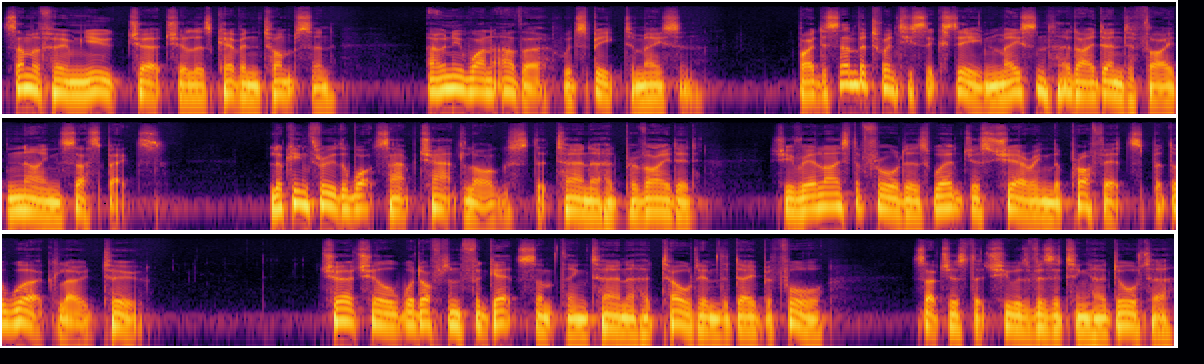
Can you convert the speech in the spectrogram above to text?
some of whom knew Churchill as Kevin Thompson, only one other would speak to Mason. By December 2016, Mason had identified nine suspects. Looking through the WhatsApp chat logs that Turner had provided, she realized the frauders weren't just sharing the profits, but the workload too. Churchill would often forget something Turner had told him the day before, such as that she was visiting her daughter.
